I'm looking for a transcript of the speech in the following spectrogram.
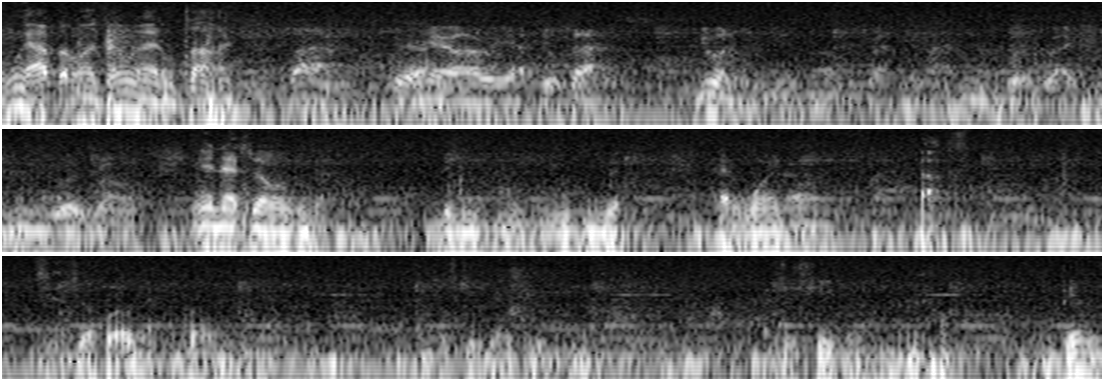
we out to lunch. I don't have no time. Five. Yeah. And they're already out your time. You on the right? You was right. You was wrong. And that's all we got. You, you, you, you have one uh, option. Shut your program, program down. And just keep racing. Or just keep it on. No. Ability.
